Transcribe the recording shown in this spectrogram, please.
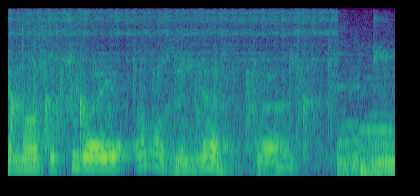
Troisième manche, Touboy, 11, 9.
